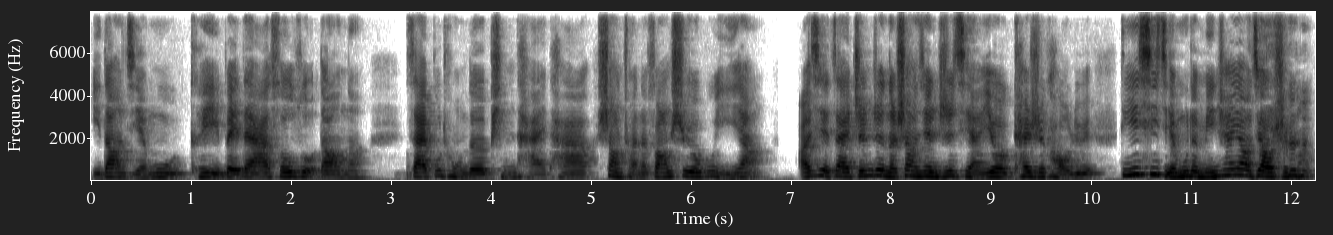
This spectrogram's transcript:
一档节目，可以被大家搜索到呢？在不同的平台，它上传的方式又不一样。而且在真正的上线之前，又开始考虑第一期节目的名称要叫什么，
